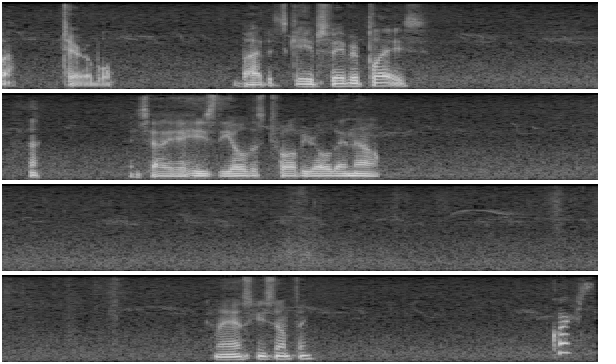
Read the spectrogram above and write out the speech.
well, terrible. But it's Gabe's favorite place. I tell you, he's the oldest 12 year old I know. Can I ask you something? Of course.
